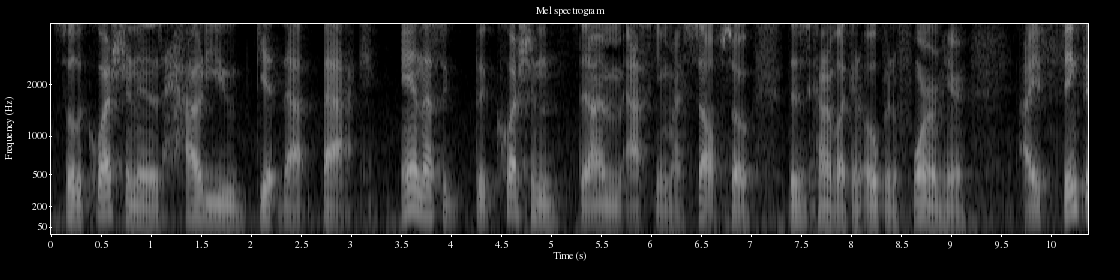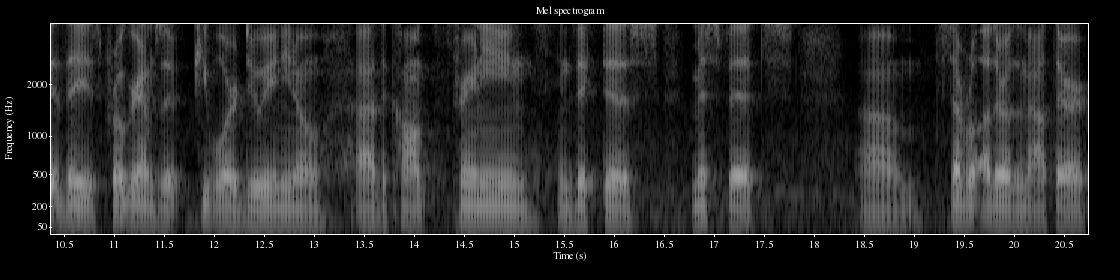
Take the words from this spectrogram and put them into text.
So the question is, how do you get that back? And that's a, the question that I'm asking myself. So this is kind of like an open forum here. I think that these programs that people are doing, you know, uh, the comp training, Invictus, Misfits, um, several other of them out there,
